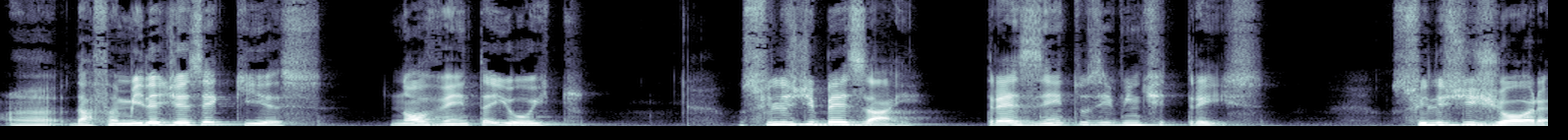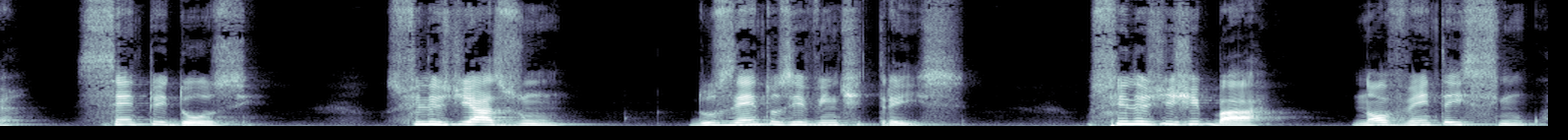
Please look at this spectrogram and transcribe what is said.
uh, da família de Ezequias, noventa e oito. Os filhos de Bezai, trezentos e vinte e três. Os filhos de Jora, cento e doze. Os filhos de Azum, duzentos e vinte e três. Os filhos de Gibá, noventa e cinco.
